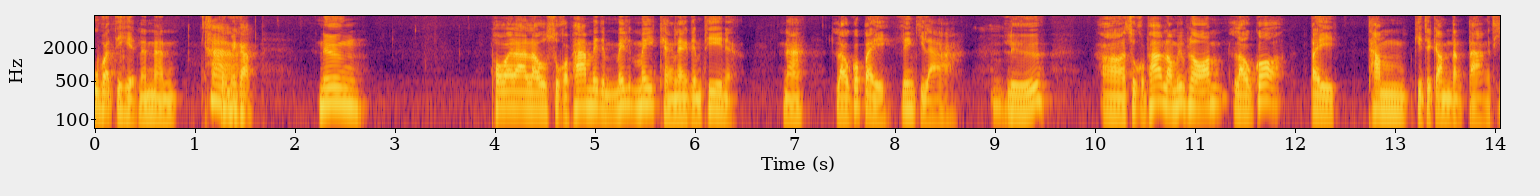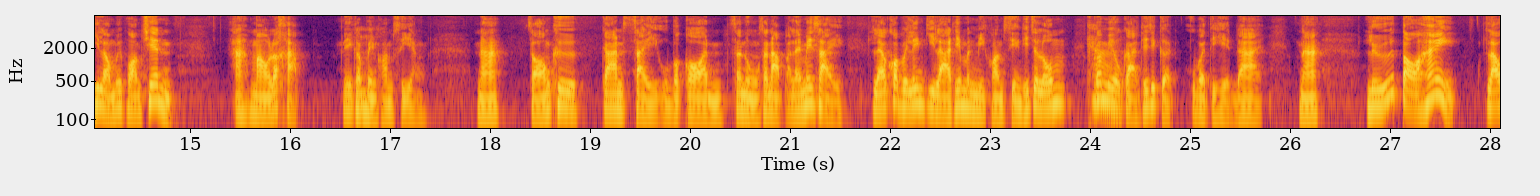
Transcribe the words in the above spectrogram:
อุบัติเหตุนั้นค่ะๆใช่ไหมครับหนึ่งพอเวลาเราสุขภาพไม่เต็มไม่ไม่แข็งแรงเต็มที่เนี่ยนะเราก็ไปเล่นกีฬา หรืออาสุขภาพเราไม่พร้อม เราก็ไปทำกิจกรรมต่างๆ ที่เราไม่พร้อมเช่นอะเมาแล้วขับ นี่ก็เป็นความเสี่ยงนะสองคือการใส่อุปกรณ์สนุงสนับอะไรไม่ใส่ แล้วก็ไปเล่นกีฬาที่มันมีความเสี่ยงที่จะล้มค่ะก็มีโอกาสที่จะเกิดอุบัติเหตุได้นะหรือต่อให้เรา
